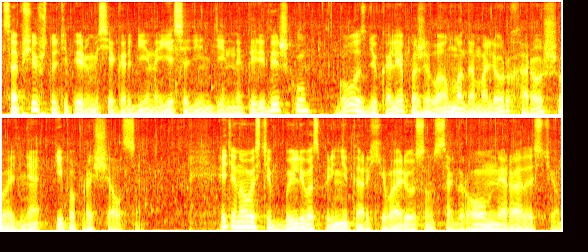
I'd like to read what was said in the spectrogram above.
Сообщив, что теперь у месье Гордина есть один день на передышку, голос Дюкале пожелал мадам Алер хорошего дня и попрощался. Эти новости были восприняты архивариусом с огромной радостью.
